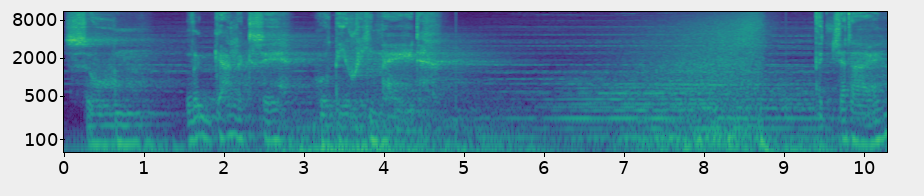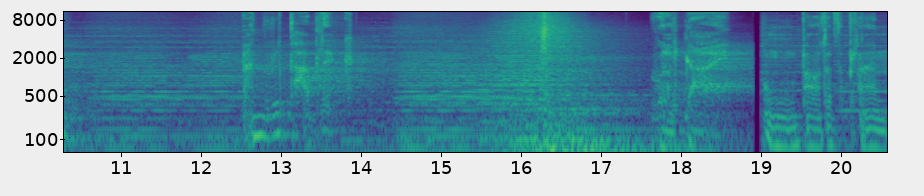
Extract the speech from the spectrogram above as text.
Soon, the galaxy will be remade. The Jedi and the Republic will die. All part of the plan.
